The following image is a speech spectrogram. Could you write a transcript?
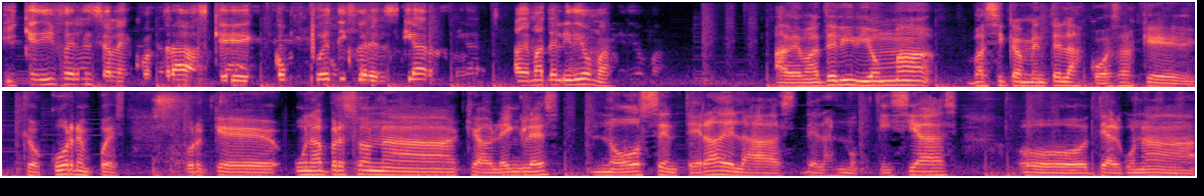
¿Y qué diferencia la encontrás? ¿Qué, ¿Cómo puedes diferenciar, además del idioma? Además del idioma, básicamente las cosas que, que, ocurren, pues, porque una persona que habla inglés no se entera de las, de las noticias o de alguna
